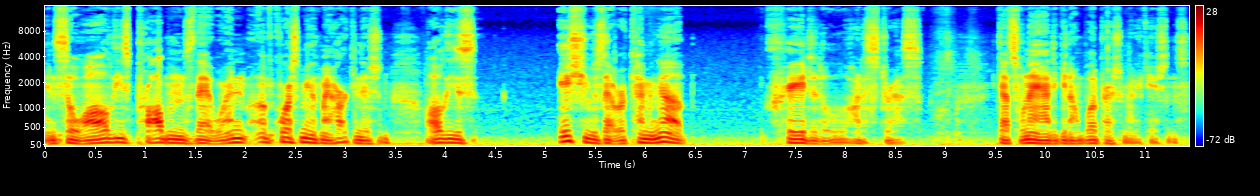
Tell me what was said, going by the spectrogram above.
And so all these problems that were, and of course, me with my heart condition, all these issues that were coming up created a lot of stress. That's when I had to get on blood pressure medications.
